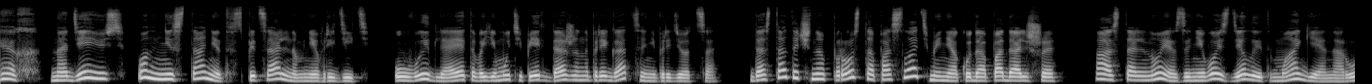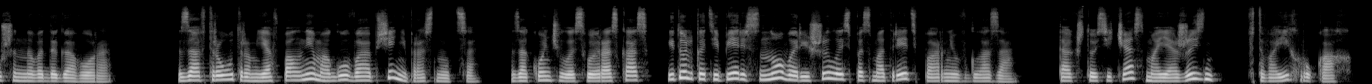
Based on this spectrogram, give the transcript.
Эх, надеюсь, он не станет специально мне вредить. Увы, для этого ему теперь даже напрягаться не придется. Достаточно просто послать меня куда подальше, а остальное за него сделает магия нарушенного договора. Завтра утром я вполне могу вообще не проснуться. Закончила свой рассказ и только теперь снова решилась посмотреть парню в глаза. Так что сейчас моя жизнь в твоих руках.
